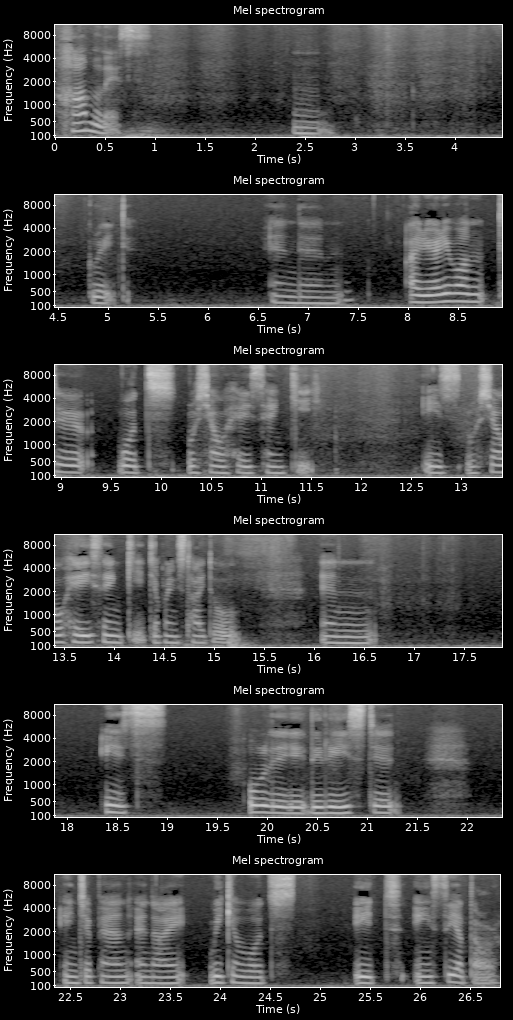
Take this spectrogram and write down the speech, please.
harmless mm, great. And um, I really want to watch Roshao Senki. Is Roshao Senki Japanese title, and it's already released in Japan, and I we can watch it in theater,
